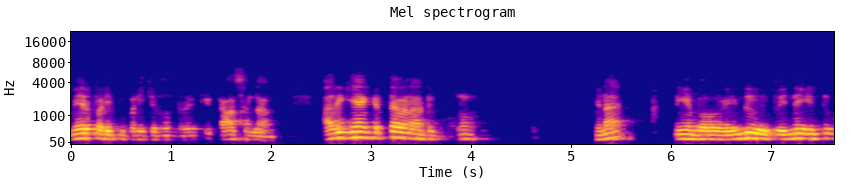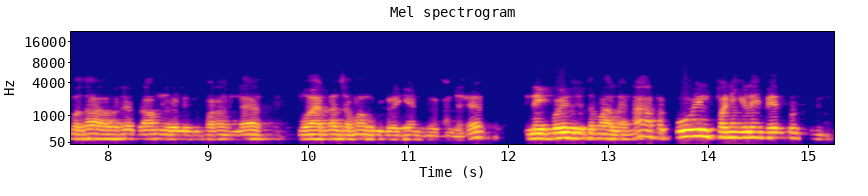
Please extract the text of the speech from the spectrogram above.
மேற்படிப்பு படிக்கணுன்றதுக்கு காசு இல்லாமல் அதுக்கு ஏன் கிறிஸ்தவ நாட்டுக்கு போகணும்? ஏன்னா நீங்கள் இப்போ இந்து இப்போ இன்னும் இந்து மதம் அவர் பிராமணர்களுக்கு பணம் இல்லை மூவாயிரம் தான் சம்பளம் கொடுக்குறீங்கன்றதுனால இன்னைக்கு கோயில் சுத்தமா இல்லைன்னா அப்ப கோயில் பணிகளை மேற்கொண்டிருக்கணும்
